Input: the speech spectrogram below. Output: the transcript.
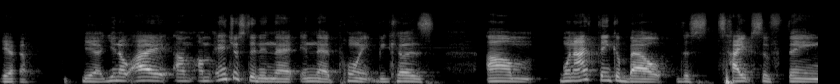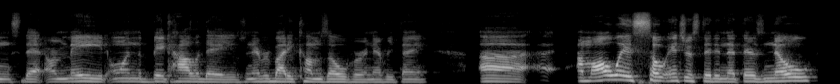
Yeah. Yeah. You know, I, I'm, I'm interested in that, in that point because um, when I think about the types of things that are made on the big holidays and everybody comes over and everything, uh, I'm always so interested in that there's no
